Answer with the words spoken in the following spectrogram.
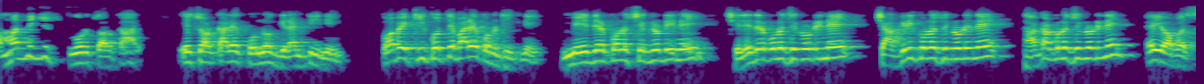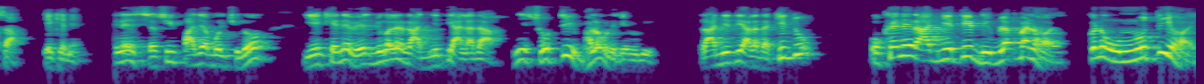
আমাদের যে সরকার, এ সরকারের কোনো গ্যারান্টি নেই। কবে কি করতে পারে কোনো ঠিক নেই। মেয়েদের কোনো সিকিউরিটি নেই, ছেলেদের কোনো সিকিউরিটি নেই, চাকরি কোনো সিকিউরিটি নেই থাকার কোনো সিকিউরিটি নেই, এই অবস্থা এখানে। এখানে শশী পাজা বলছিল, এখানে ওয়েস্ট বেঙ্গলের রাজনীতি আলাদা। সত্যি ভালো বলেছেন উনি রাজনীতি আলাদা। কিন্তু ওখানে রাজনীতির ডেভেলপমেন্ট হয় ওখানে উন্নতি হয়।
